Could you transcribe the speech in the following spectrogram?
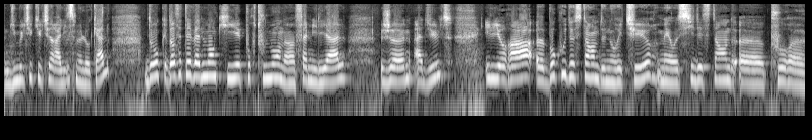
du multiculturalisme local. Donc dans cet événement qui est pour tout le monde hein, familial, jeune, adulte, il y aura euh, beaucoup de stands de nourriture, mais aussi des stands euh, pour euh,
